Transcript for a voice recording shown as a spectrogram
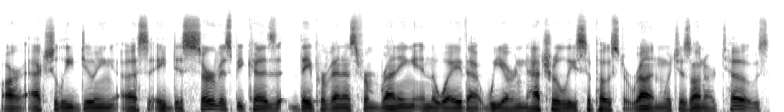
are actually doing us a disservice because they prevent us from running in the way that we are naturally supposed to run, which is on our toes.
